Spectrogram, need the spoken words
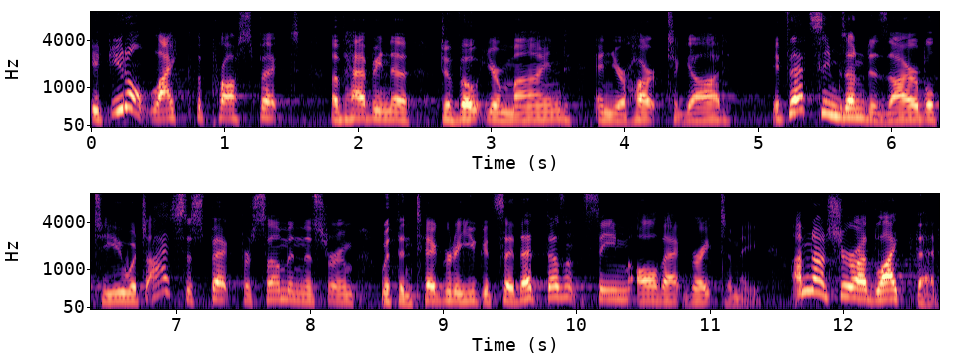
if you don't like the prospect of having to devote your mind and your heart to God, if that seems undesirable to you, which I suspect for some in this room with integrity, you could say, that doesn't seem all that great to me. I'm not sure I'd like that.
